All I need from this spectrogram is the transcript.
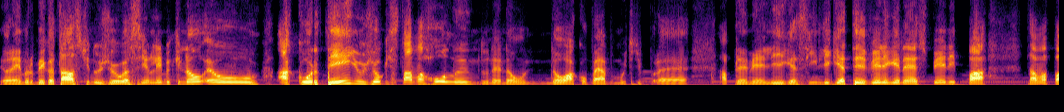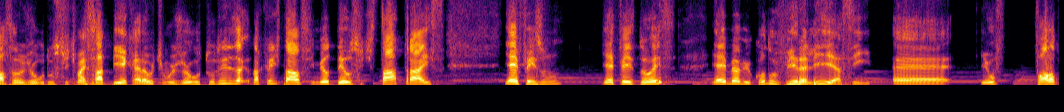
Eu lembro bem que eu tava assistindo o jogo assim, eu lembro que não, eu acordei e o jogo estava rolando, né? Não, não acompanhava muito de, é, a Premier League assim, liguei a TV, liguei na ESPN e pá, tava passando o jogo do City, mas sabia que era o último jogo, tudo eles não acreditavam assim, meu Deus, o City está atrás. E aí fez um, e aí fez dois, e aí, meu amigo, quando vira ali, assim, é, eu falo,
